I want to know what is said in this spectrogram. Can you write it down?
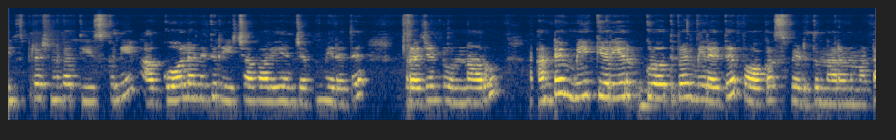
ఇన్స్పిరేషన్గా తీసుకుని ఆ గోల్ అనేది రీచ్ అవ్వాలి అని చెప్పి మీరైతే ప్రజెంట్ ఉన్నారు. అంటే మీ కెరియర్ గ్రోత్పై మీరైతే ఫోకస్ పెడుతున్నారనమాట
